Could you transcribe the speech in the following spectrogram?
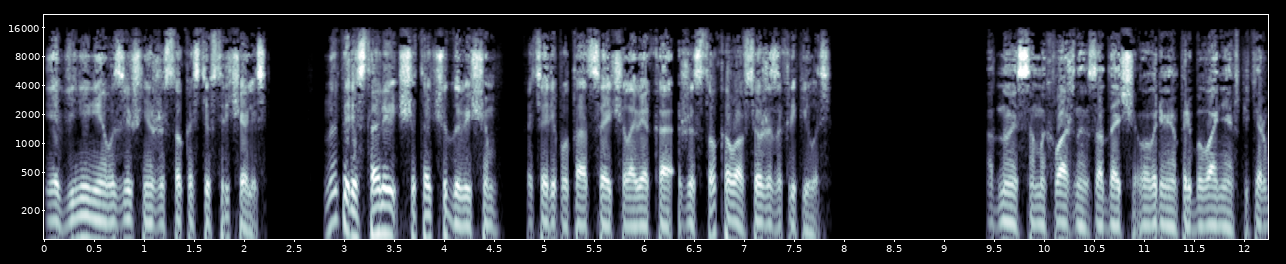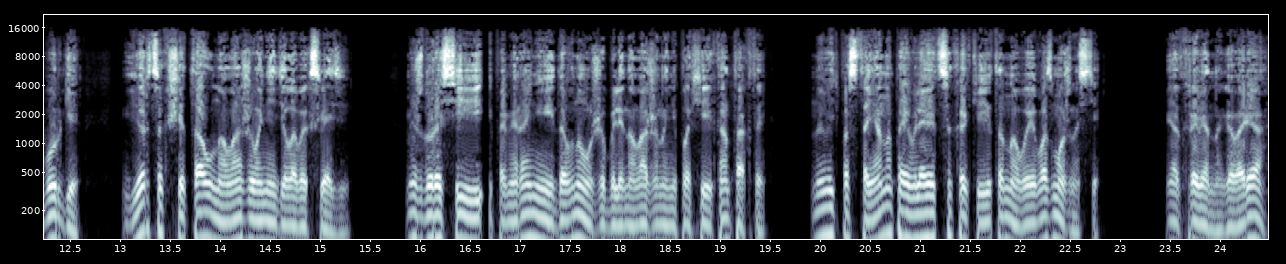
и обвинения в излишней жестокости встречались, но перестали считать чудовищем, хотя репутация человека жестокого все же закрепилась. Одной из самых важных задач во время пребывания в Петербурге герцог считал налаживание деловых связей. Между Россией и Померанией давно уже были налажены неплохие контакты, но ведь постоянно появляются какие-то новые возможности. И, откровенно говоря,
